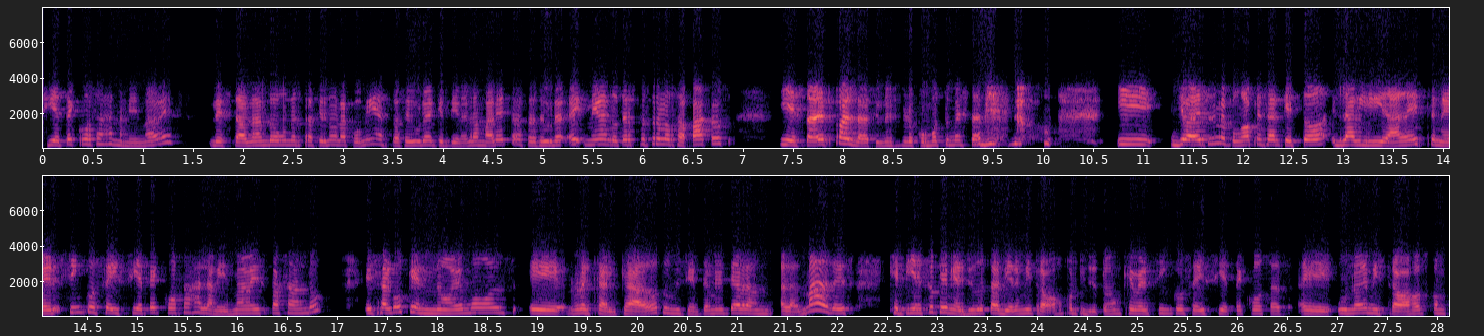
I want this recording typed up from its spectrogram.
siete cosas a la misma vez le está hablando a uno, está haciendo la comida, está segura de que tiene la maleta, está segura, hey, mira, no te has puesto los zapatos y está de espaldas. Y uno dice, pero ¿cómo tú me estás viendo? y yo a veces me pongo a pensar que toda la habilidad de tener cinco, seis, siete cosas a la misma vez pasando es algo que no hemos eh, recalcado suficientemente a, a las madres que pienso que me ayuda también en mi trabajo porque yo tengo que ver cinco, seis, siete cosas. Eh, uno de mis trabajos con,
